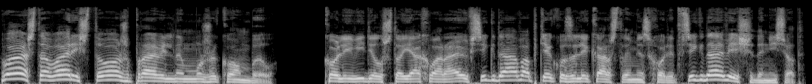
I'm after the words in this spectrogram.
«Ваш товарищ тоже правильным мужиком был. Коли видел, что я хвораю, всегда в аптеку за лекарствами сходит, всегда вещи донесет.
